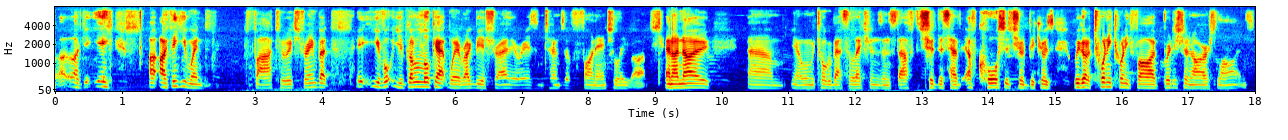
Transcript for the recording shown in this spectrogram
uh, like he, I think he went far too extreme. But you've you've got to look at where Rugby Australia is in terms of financially, right? And I know um, you know, when we talk about selections and stuff, should this have? Of course it should, because we've got a 2025 British and Irish Lions.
